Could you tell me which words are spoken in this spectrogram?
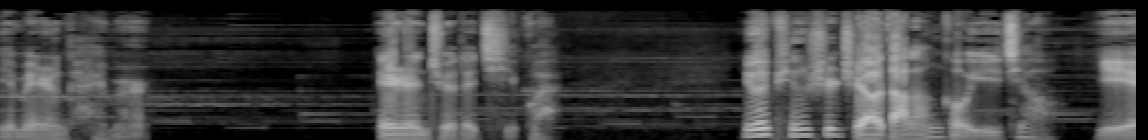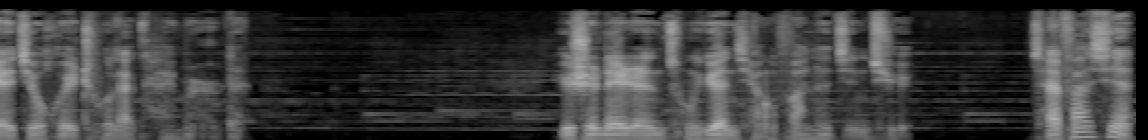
也没人开门。那人觉得奇怪，因为平时只要大狼狗一叫，爷爷就会出来开门的。于是那人从院墙翻了进去，才发现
